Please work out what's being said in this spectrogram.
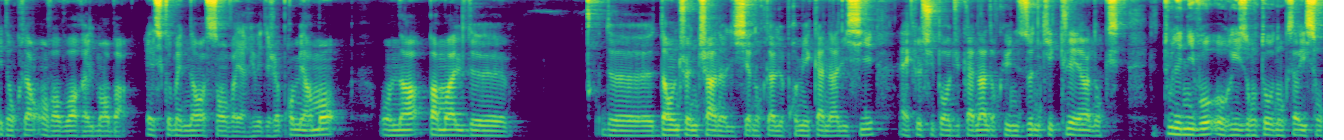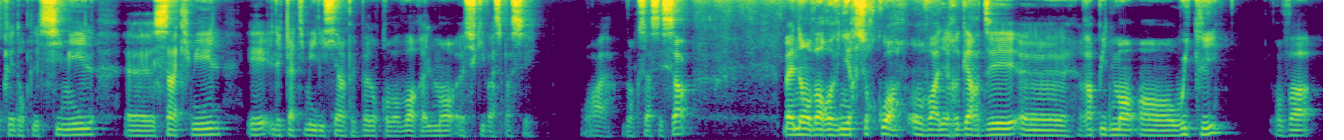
et donc là, on va voir réellement bas. Est-ce que maintenant, ça, on va y arriver Déjà, premièrement, on a pas mal de, de downtrend channel ici. Donc là, le premier canal ici, avec le support du canal. Donc une zone qui est clé. Hein. donc tous les niveaux horizontaux, donc ça, ils sont clés. Donc les 6000, 5000 euh, et les 4000 ici un peu plus. Donc on va voir réellement euh, ce qui va se passer. Voilà, donc ça, c'est ça. Maintenant, on va revenir sur quoi? On va aller regarder euh, rapidement en weekly. On va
